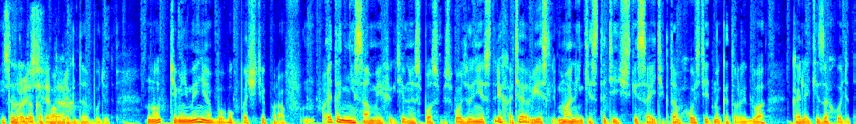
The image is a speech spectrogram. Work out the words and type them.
И С тогда только паблик, да. да, будет. Но, тем не менее, Бобок почти прав. Это не самый эффективный способ использования S3, хотя если маленький статический сайтик там хостить, на который два коллеги заходят,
